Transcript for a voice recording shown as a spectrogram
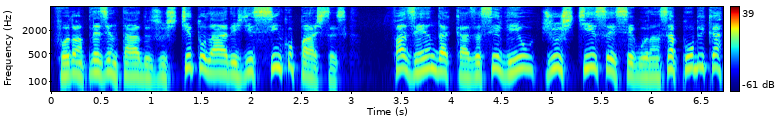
Foram apresentados os titulares de cinco pastas: Fazenda, Casa Civil, Justiça e Segurança Pública,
